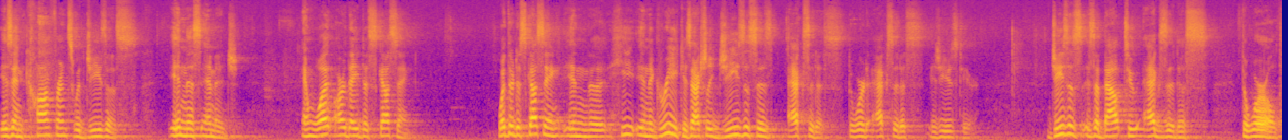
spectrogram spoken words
is in conference with Jesus in this image. And what are they discussing? What they're discussing in the, in the Greek is actually Jesus' exodus. The word exodus is used here. Jesus is about to exodus the world.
